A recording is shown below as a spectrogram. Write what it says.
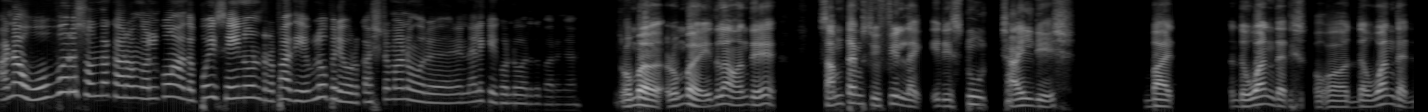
ஆனா ஒவ்வொரு சொந்தக்காரவங்களுக்கும் அத போய் செய்யணுன்றப்ப, அது எவ்ளோ பெரிய ஒரு கஷ்டமான ஒரு நிலைக்கு கொண்டு வருது பாருங்க. ரொம்ப ரொம்ப இதெல்லாம் வந்து sometimes you feel like it is too childish. But the one that is the the one that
